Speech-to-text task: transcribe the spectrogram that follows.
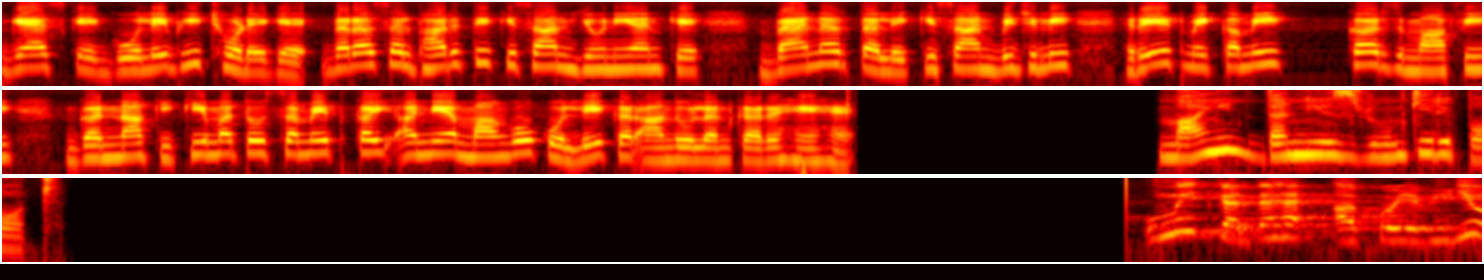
गैस के गोले भी छोड़े गए। दरअसल, भारतीय किसान यूनियन के बैनर तले किसान बिजली रेट में कमी कर्ज माफ़ी गन्ना की कीमतों समेत कई अन्य मांगों को लेकर आंदोलन कर रहे हैं। माइंड द न्यूज़ रूम की रिपोर्ट उम्मीद करते हैं आपको ये वीडियो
